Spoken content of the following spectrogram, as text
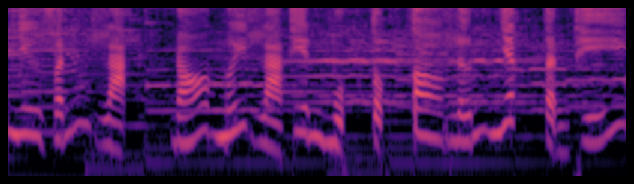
như vẫn lạc Đó mới là thiên mục tộc to lớn nhất tận thế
